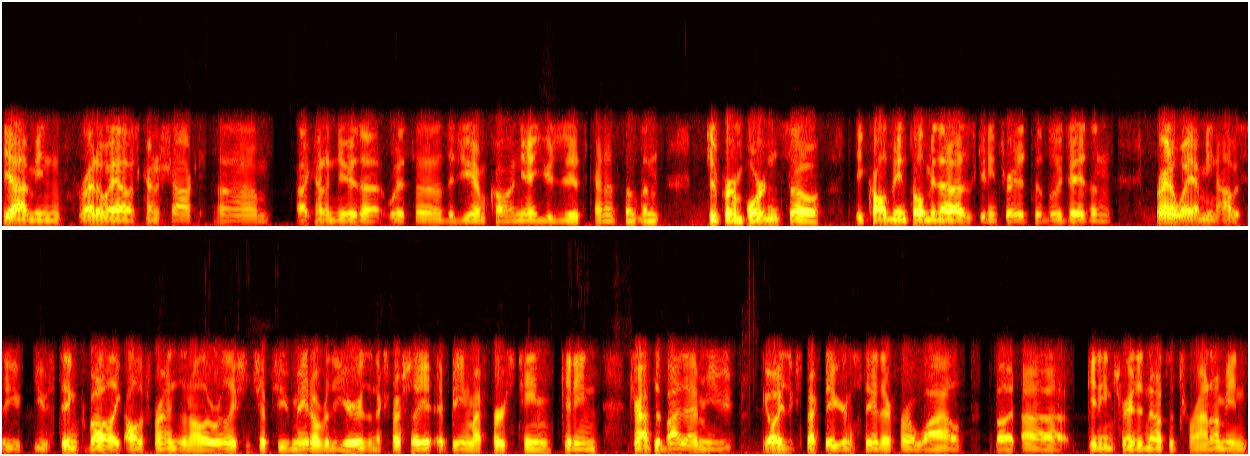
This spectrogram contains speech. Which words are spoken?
Yeah, I mean, right away I was kind of shocked. Um, I kind of knew that with uh, the GM Kanye, usually it's kind of something super important. So he called me and told me that I was getting traded to the Blue Jays, and right away, I mean, obviously you, you think about like all the friends and all the relationships you've made over the years, and especially it being my first team getting drafted by them, you you always expect that you're going to stay there for a while. But uh, getting traded now to Toronto, I mean,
